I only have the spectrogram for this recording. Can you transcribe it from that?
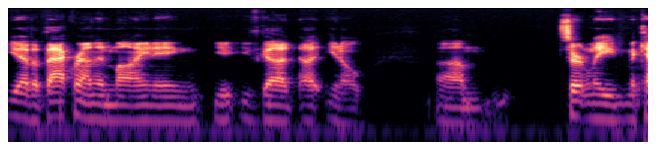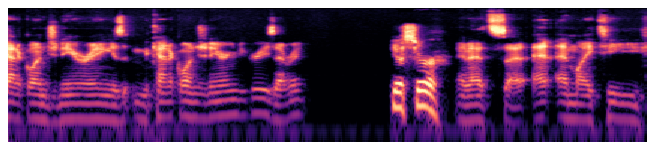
you have a background in mining. You, you've got uh, you know, um, certainly mechanical engineering. Is it mechanical engineering degree? Is that right? yes sir And that's uh, at MIT.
